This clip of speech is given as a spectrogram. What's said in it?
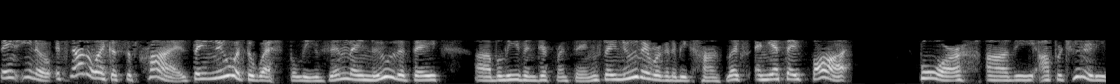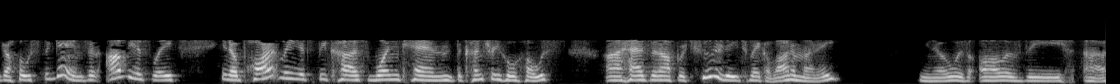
they you know it's not like a surprise. They knew what the west believes in. They knew that they uh believe in different things. They knew there were going to be conflicts and yet they fought for uh the opportunity to host the games and obviously you know, partly it's because one can, the country who hosts, uh, has an opportunity to make a lot of money, you know, with all of the, uh,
